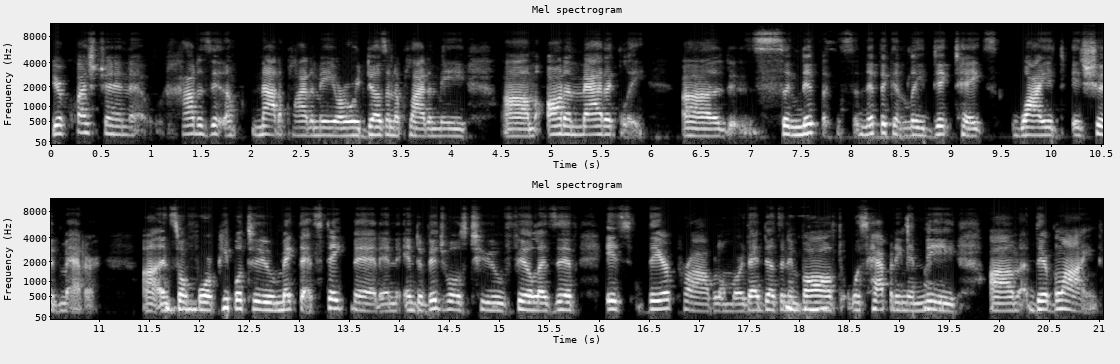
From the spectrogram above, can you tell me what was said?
your question, how does it not apply to me or it doesn't apply to me, um, automatically uh, significant, significantly dictates why it, it should matter. Uh, and so mm-hmm. for people to make that statement and individuals to feel as if it's their problem or that doesn't mm-hmm. involve what's happening in me, um, they're blind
